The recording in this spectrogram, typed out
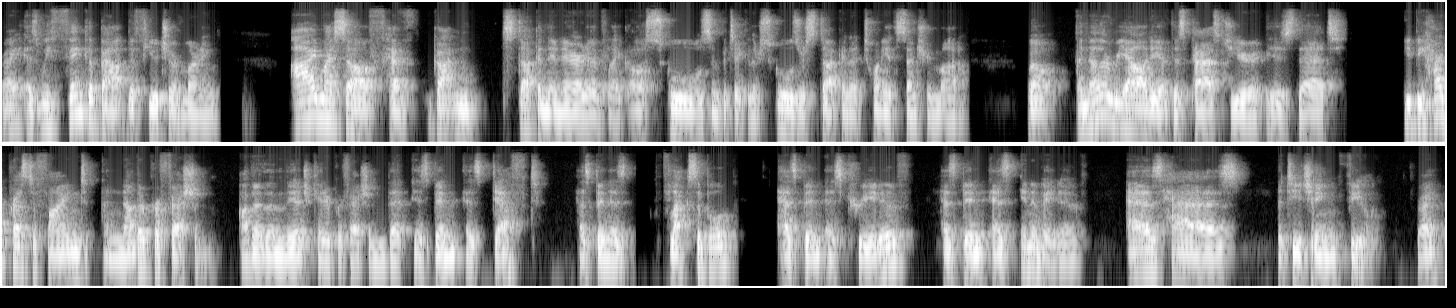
right? As we think about the future of learning, I myself have gotten stuck in the narrative like, oh, schools in particular, schools are stuck in a 20th century model. Well, another reality of this past year is that you'd be hard pressed to find another profession other than the educator profession that has been as deft, has been as flexible, has been as creative, has been as innovative as has the teaching field, right?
